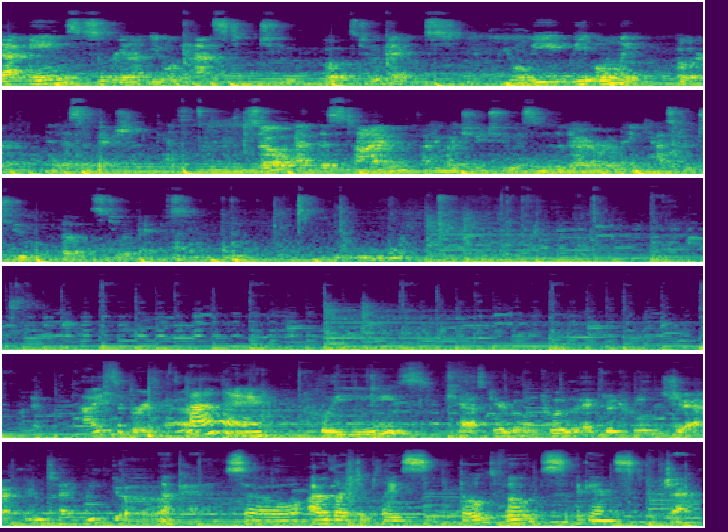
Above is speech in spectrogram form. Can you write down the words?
That means, Sabrina, you will cast two votes to evict. You will be the only voter in this eviction. Yes. So at this time, I invite you to listen to the diary room and cast your two votes to evict. Hi, Sabrina. Hi. Please cast your vote to evict between Jack and Tamika. Okay, so I would like to place both votes against Jack.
